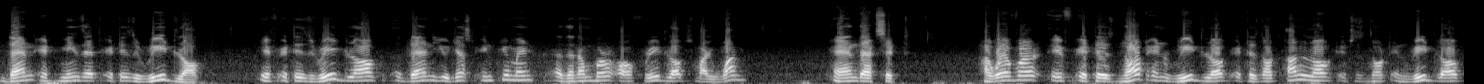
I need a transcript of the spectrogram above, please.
then it means that it is read locked if it is read locked then you just increment the number of read locks by 1 and that's it However, if it is not in read lock, it is not unlocked, it is not in read lock,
